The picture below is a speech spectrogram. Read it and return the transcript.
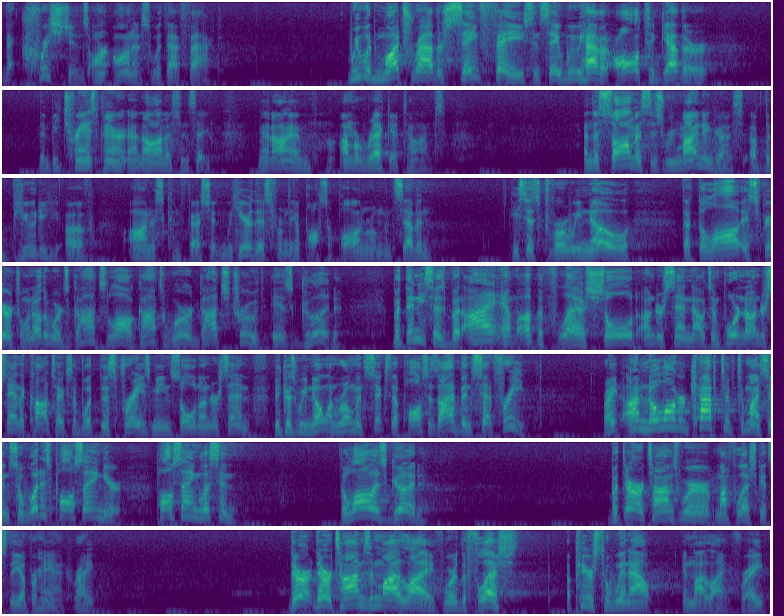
that Christians aren't honest with that fact. We would much rather save face and say we have it all together than be transparent and honest and say, man, I am, I'm a wreck at times. And the psalmist is reminding us of the beauty of honest confession. We hear this from the Apostle Paul in Romans 7. He says, For we know that the law is spiritual. In other words, God's law, God's word, God's truth is good. But then he says, But I am of the flesh, sold under sin. Now, it's important to understand the context of what this phrase means, sold under sin, because we know in Romans 6 that Paul says, I have been set free, right? I'm no longer captive to my sin. So, what is Paul saying here? Paul's saying, Listen, the law is good, but there are times where my flesh gets the upper hand, right? There are, there are times in my life where the flesh appears to win out in my life, right?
